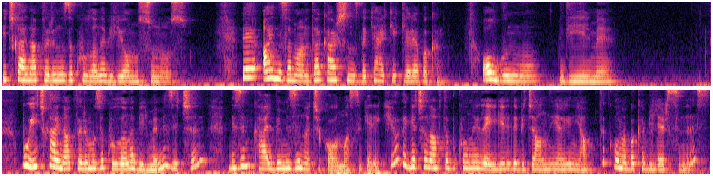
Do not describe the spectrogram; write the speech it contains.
İç kaynaklarınızı kullanabiliyor musunuz? Ve aynı zamanda karşınızdaki erkeklere bakın. Olgun mu, değil mi? Bu iç kaynaklarımızı kullanabilmemiz için bizim kalbimizin açık olması gerekiyor ve geçen hafta bu konuyla ilgili de bir canlı yayın yaptık. Ona bakabilirsiniz.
